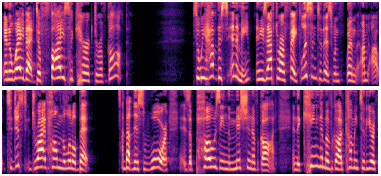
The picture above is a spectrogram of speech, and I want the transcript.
in a way that defies the character of God. So we have this enemy and he's after our faith. Listen to this when, when I'm out to just drive home the little bit about this war is opposing the mission of God and the kingdom of God coming to the earth.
